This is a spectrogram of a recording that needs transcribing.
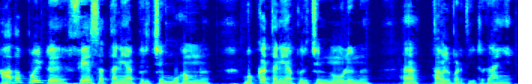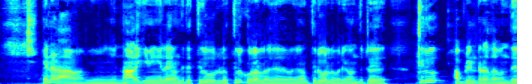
அதை போயிட்டு ஃபேஸை தனியாக பிரித்து முகம்னு புக்கை தனியாக பிரித்து நூலுன்னு தமிழ் படுத்திக்கிட்டு இருக்கிறாங்க என்னடா இவங்க நாளைக்கு இவங்களே வந்துட்டு திருவள்ளுவர் திருக்குறளையும் திருவள்ளுவரையும் வந்துட்டு திரு அப்படின்றத வந்து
